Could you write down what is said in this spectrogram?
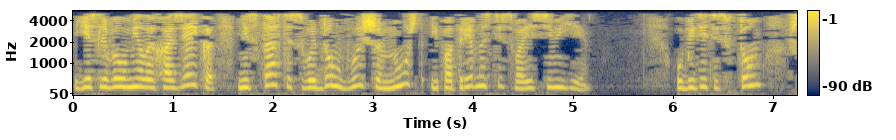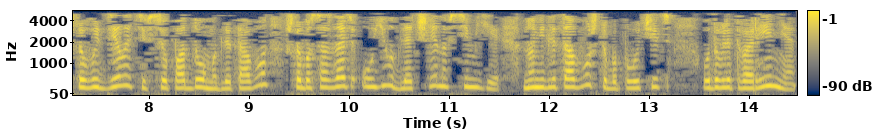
Если вы умелая хозяйка, не ставьте свой дом выше нужд и потребностей своей семьи. Убедитесь в том, что вы делаете все по дому для того, чтобы создать уют для членов семьи, но не для того, чтобы получить удовлетворение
